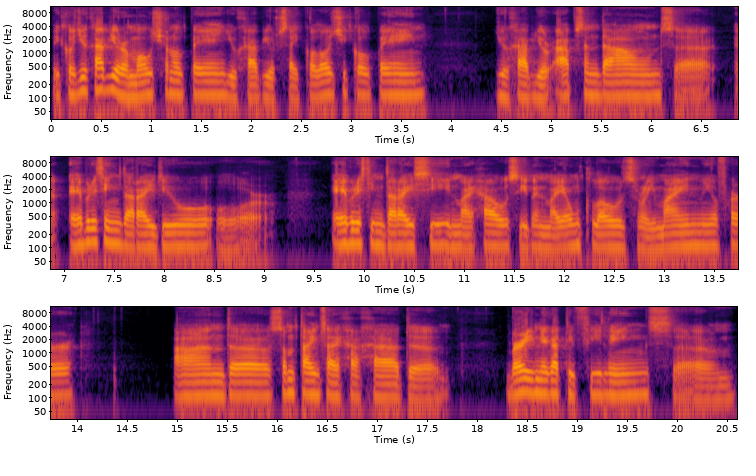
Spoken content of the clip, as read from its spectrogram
because you have your emotional pain, you have your psychological pain, you have your ups and downs, uh, everything that I do or everything that I see in my house, even my own clothes, remind me of her. And uh, sometimes I have had uh, very negative feelings. Um,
